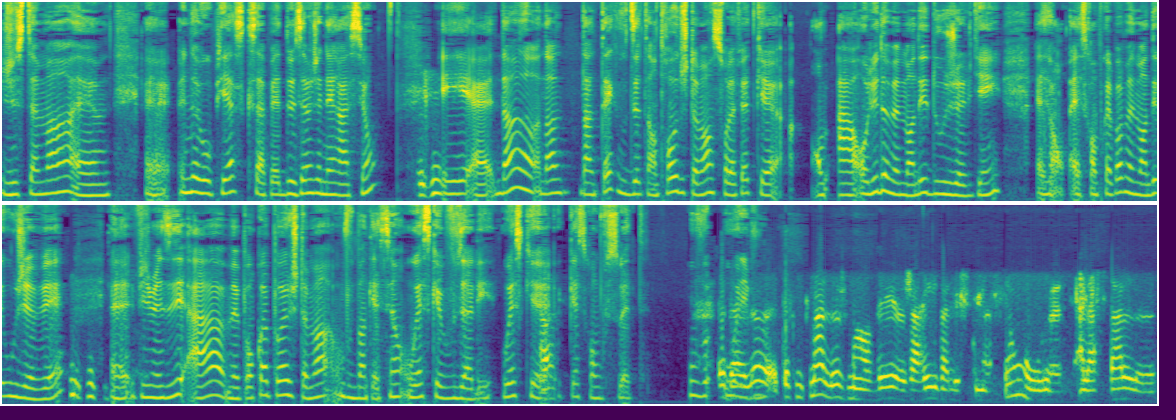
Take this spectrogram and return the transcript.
justement euh, une de vos pièces qui s'appelle Deuxième génération. Mm-hmm. Et dans, dans, dans le texte, vous dites entre autres justement sur le fait que au lieu de me demander d'où je viens, est-ce qu'on pourrait pas me demander où je vais? Puis je me dis ah, mais pourquoi pas justement vous demander question où est-ce que vous allez? Où est-ce que ah. qu'est-ce qu'on vous souhaite? Où, Eh ben là, techniquement, là, je m'en vais, j'arrive à destination, à la salle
